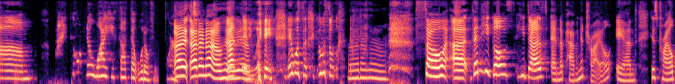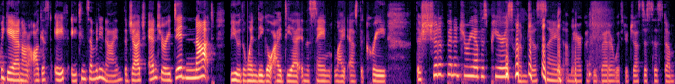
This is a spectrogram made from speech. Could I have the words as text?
Um, I don't know why he thought that would have worked. I I don't know. But Yeah, anyway, it was the it was the I don't know. so uh, then he goes he does end up having a trial and his trial began on august 8th 1879 the judge and jury did not view the wendigo idea in the same light as the cree there should have been a jury of his peers i'm just saying america do better with your justice system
